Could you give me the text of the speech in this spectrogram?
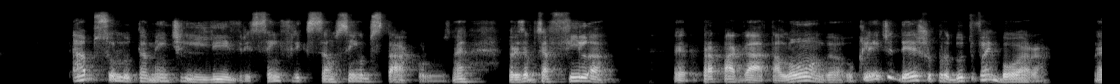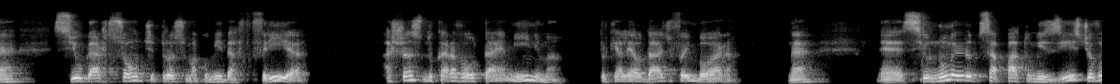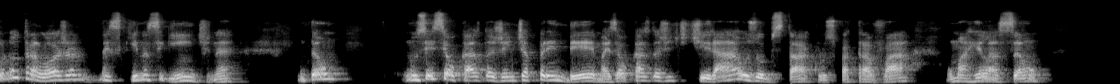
absolutamente livre, sem fricção, sem obstáculos. Né? Por exemplo, se a fila é, para pagar está longa, o cliente deixa o produto e vai embora. Né? Se o garçom te trouxe uma comida fria, a chance do cara voltar é mínima, porque a lealdade foi embora. Né? É, se o número do sapato não existe, eu vou na outra loja na esquina seguinte. Né? Então, não sei se é o caso da gente aprender, mas é o caso da gente tirar os obstáculos para travar uma relação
